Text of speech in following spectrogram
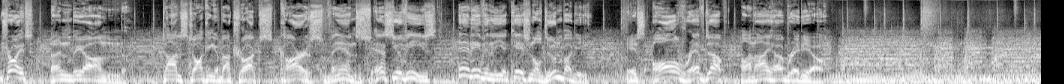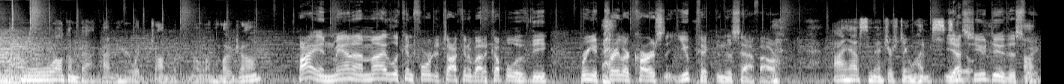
Detroit and beyond. Todd's talking about trucks, cars, vans, SUVs, and even the occasional dune buggy. It's all revved up on iHub Radio. Welcome back. I'm here with John McMullen. Hello, John. Hi, and man, am I looking forward to talking about a couple of the bring a trailer cars that you picked in this half hour. I have some interesting ones. Too. Yes, you do this uh, week.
